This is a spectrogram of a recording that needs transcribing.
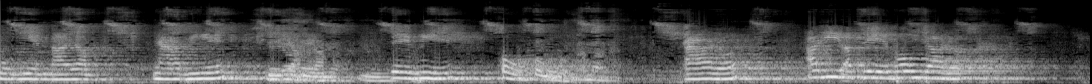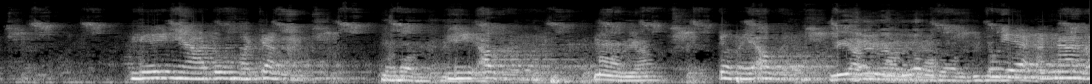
ဦးရနာရမယ်နာပြီးရင်ဒီရဗျာอืมသိပြီးရင်ဟုတ်ပုတ်မမဒါတော့အဒီအသေးဘုံကြတော့လေးညာတို့မတက်နိုင်မမလေးအောက်တယ်မမဗျာ ပြပဲအောက်တယ်လေးရအေးဗျာရောပါတော့ဒီသူ့ရဲ့အနန္တ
